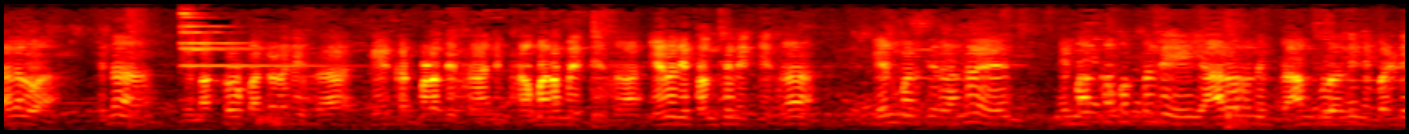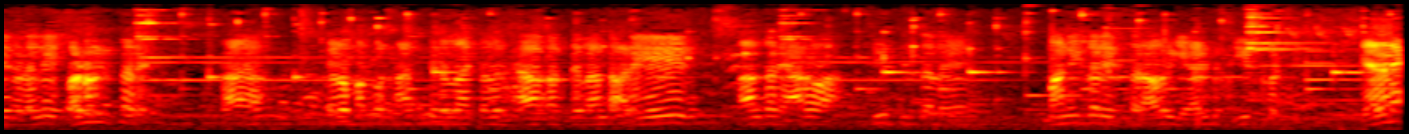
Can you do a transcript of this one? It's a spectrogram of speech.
ಆಗಲ್ವಾ? ಇನ್ನ ನಿಮ್ ಮಕ್ಕಳು ಬಟ್ಟಣ ದಿವಸ ಕೇಕ್ ಕಟ್ ಮಾಡೋ ದಿವಸ ನಿಮ್ ಸಮಾರಂಭ ಇದ್ದ ದಿವಸ ಏನೋ ನಿಮ್ ಫಂಕ್ಷನ್ ಇದ್ದ ದಿವಸ ಏನ್ ಮಾಡ್ತೀರಾ ಅಂದ್ರೆ ನಿಮ್ ಅಕ್ಕಪಕ್ಕದಲ್ಲಿ ಯಾರು ನಿಮ್ ಗ್ರಾಮಗಳಲ್ಲಿ ನಿಮ್ ಹಳ್ಳಿಗಳಲ್ಲಿ ಬಡವರು ಇರ್ತಾರೆ. ಆ, ಕೆಲವು ಮಕ್ಕಳು ಸಾಕ್ತಿರಲ್ಲ ಕೆಲವ್ರು ಸಾಕಾಗ್ತಿಲ್ಲ ಅಂತ ಹಳೇ ಕಾಲದಲ್ಲಿ ಯಾರೋ ಸೀಟ್ ಇದ್ದಲೆ ಮನೆಗಿದ್ದಾರೆ ಇರ್ತಾರೆ. ಅವ್ರಿಗೆ ಎರಡು ಸೀಟ್ ಕೊಡ್ತೀನಿ ಎರಡೇ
